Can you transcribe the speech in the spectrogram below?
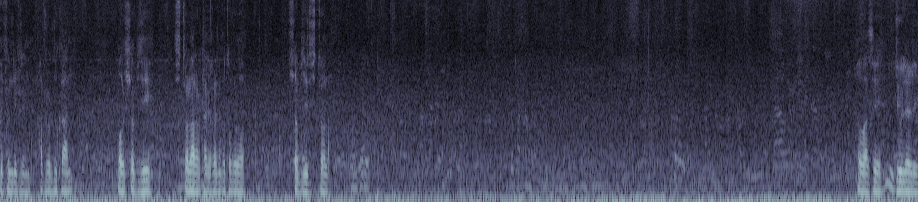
ডিফারেন্ট ডিফারেন্ট কাপড়ের দোকান ও সবজি স্টল আর একটা যেখানে কত বড় সবজির স্টল ও আছে জুয়েলারি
